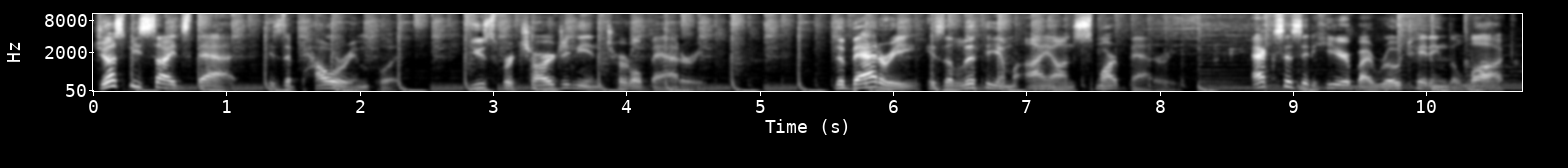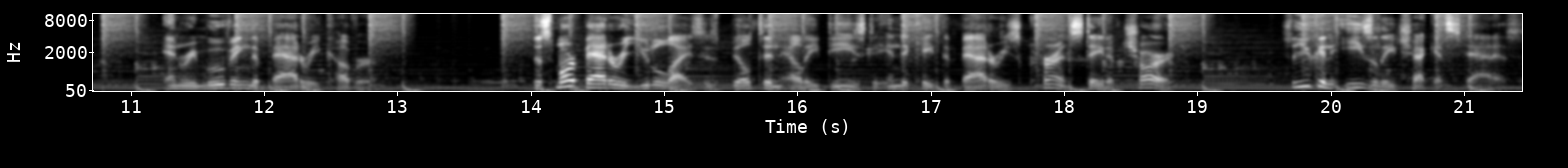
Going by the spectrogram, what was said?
Just besides that is the power input, used for charging the internal battery. The battery is a lithium ion smart battery. Access it here by rotating the lock and removing the battery cover. The smart battery utilizes built-in LEDs to indicate the battery's current state of charge, so you can easily check its status.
